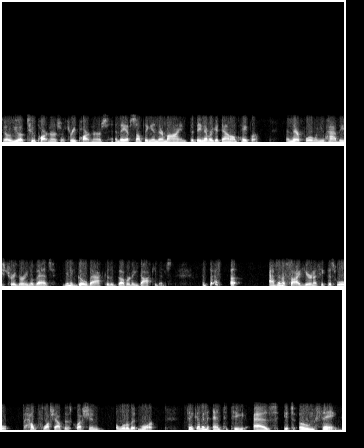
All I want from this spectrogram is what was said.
So you have two partners or three partners, and they have something in their mind that they never get down on paper. And therefore, when you have these triggering events, you're going to go back to the governing documents. The best, uh, as an aside here, and I think this will help flush out this question a little bit more. Think of an entity as its own thing.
